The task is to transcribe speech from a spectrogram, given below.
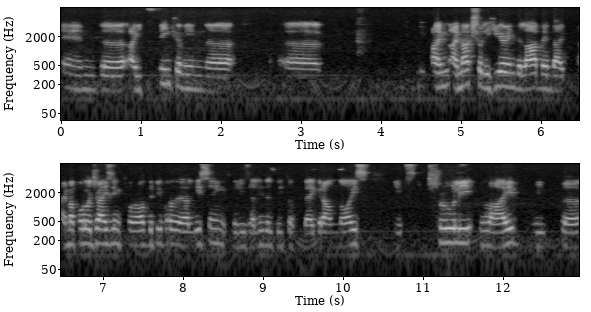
and I think I mean. I'm, I'm actually here in the lab and I, am apologizing for all the people that are listening if there is a little bit of background noise. It's truly live with uh,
